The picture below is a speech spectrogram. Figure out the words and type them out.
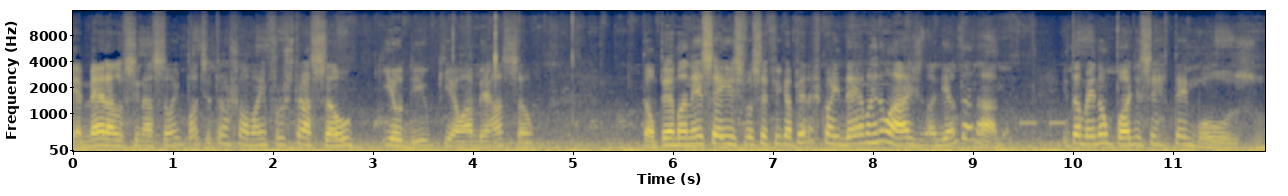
que é mera alucinação e pode se transformar em frustração, e eu digo que é uma aberração. Então, permanência é isso, você fica apenas com a ideia, mas não age, não adianta nada. E também não pode ser teimoso.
